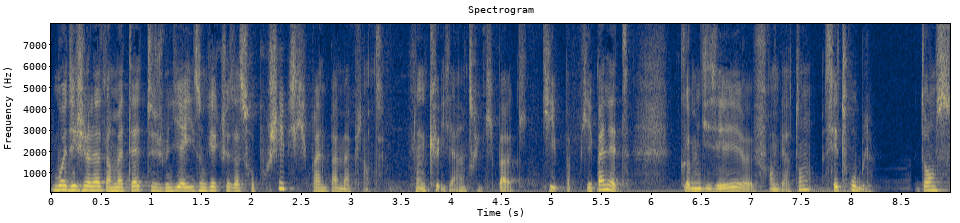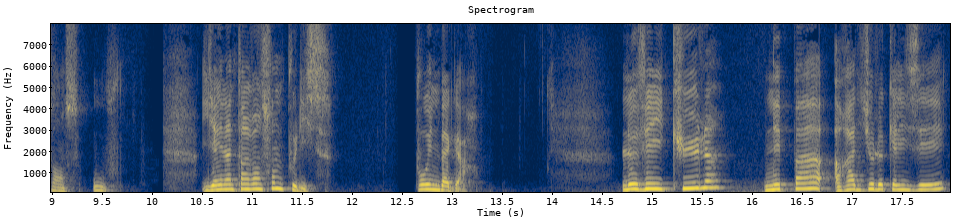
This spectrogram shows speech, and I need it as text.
Moi déjà là dans ma tête, je me dis ah, ils ont quelque chose à se reprocher puisqu'ils prennent pas ma plainte. Donc il y a un truc qui n'est pas, pas net. Comme disait euh, Franck Berton, c'est trouble. Dans le sens où il y a une intervention de police pour une bagarre. Le véhicule n'est pas radiolocalisé,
